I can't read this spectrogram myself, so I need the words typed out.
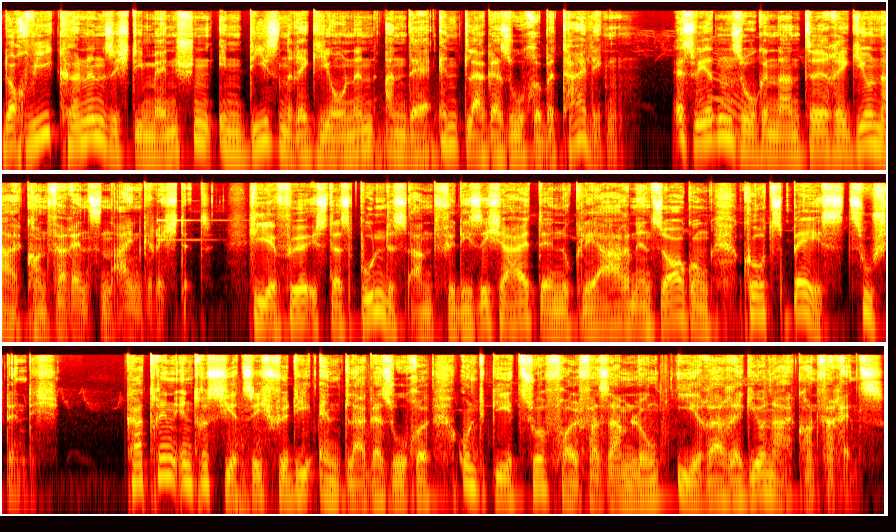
Doch wie können sich die Menschen in diesen Regionen an der Endlagersuche beteiligen? Es werden sogenannte Regionalkonferenzen eingerichtet. Hierfür ist das Bundesamt für die Sicherheit der nuklearen Entsorgung, kurz BASE, zuständig. Katrin interessiert sich für die Endlagersuche und geht zur Vollversammlung ihrer Regionalkonferenz.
